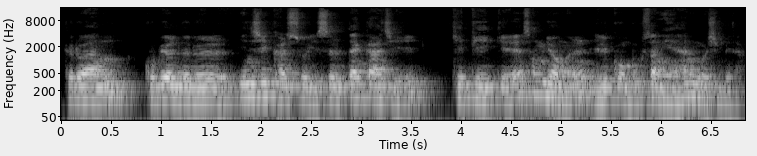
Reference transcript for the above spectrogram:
그러한 구별들을 인식할 수 있을 때까지 깊이 있게 성경을 읽고 묵상해야 하는 것입니다.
